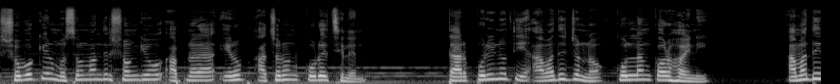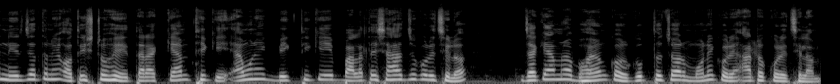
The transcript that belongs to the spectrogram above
শোভকের মুসলমানদের সঙ্গেও আপনারা এরূপ আচরণ করেছিলেন। তার পরিণতি আমাদের জন্য কল্যাণকর হয়নি। আমাদের নির্যাতনে অতিষ্ঠ হয়ে তারা ক্যাম্প থেকে এমন এক ব্যক্তিকে পালাতে সাহায্য করেছিল যাকে আমরা ভয়ঙ্কর গুপ্তচর মনে করে আটক করেছিলাম।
